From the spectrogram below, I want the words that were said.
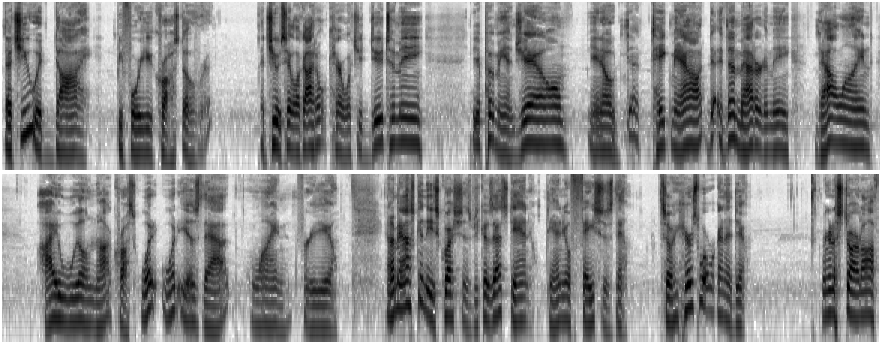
that you would die before you crossed over it? That you would say, "Look, I don't care what you do to me. You put me in jail. You know, take me out. It doesn't matter to me. That line, I will not cross. What what is that line for you?" And I'm asking these questions because that's Daniel. Daniel faces them. So here's what we're going to do. We're going to start off.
